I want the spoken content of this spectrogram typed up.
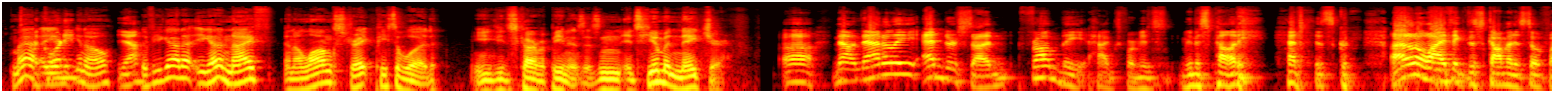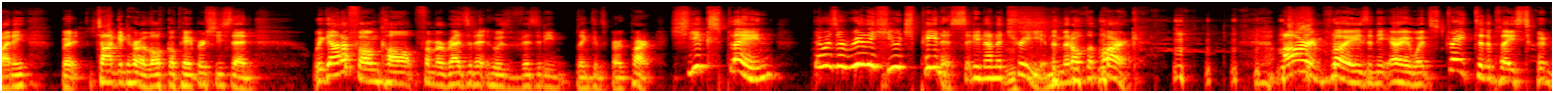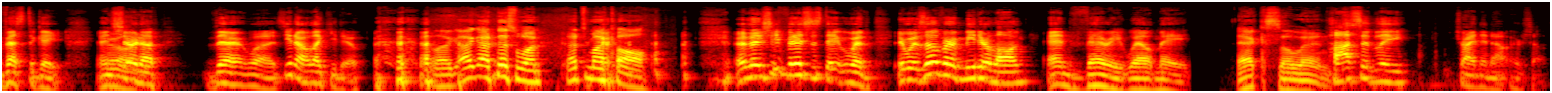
Matt, you- According- you know, Yeah. if you got a you got a knife and a long straight piece of wood, you can just carve a penis. It's it's human nature. Uh, now, Natalie Anderson from the Hagfors municipality had this. great- I don't know why I think this comment is so funny, but talking to her local paper, she said, We got a phone call from a resident who was visiting Blinkensburg Park. She explained there was a really huge penis sitting on a tree in the middle of the park. Our employees in the area went straight to the place to investigate. And Yeah. sure enough, there it was. You know, like you do. Like I got this one. That's my call. And then she finished the statement with, "It was over a meter long and very well made. Excellent. Possibly trying it out herself."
